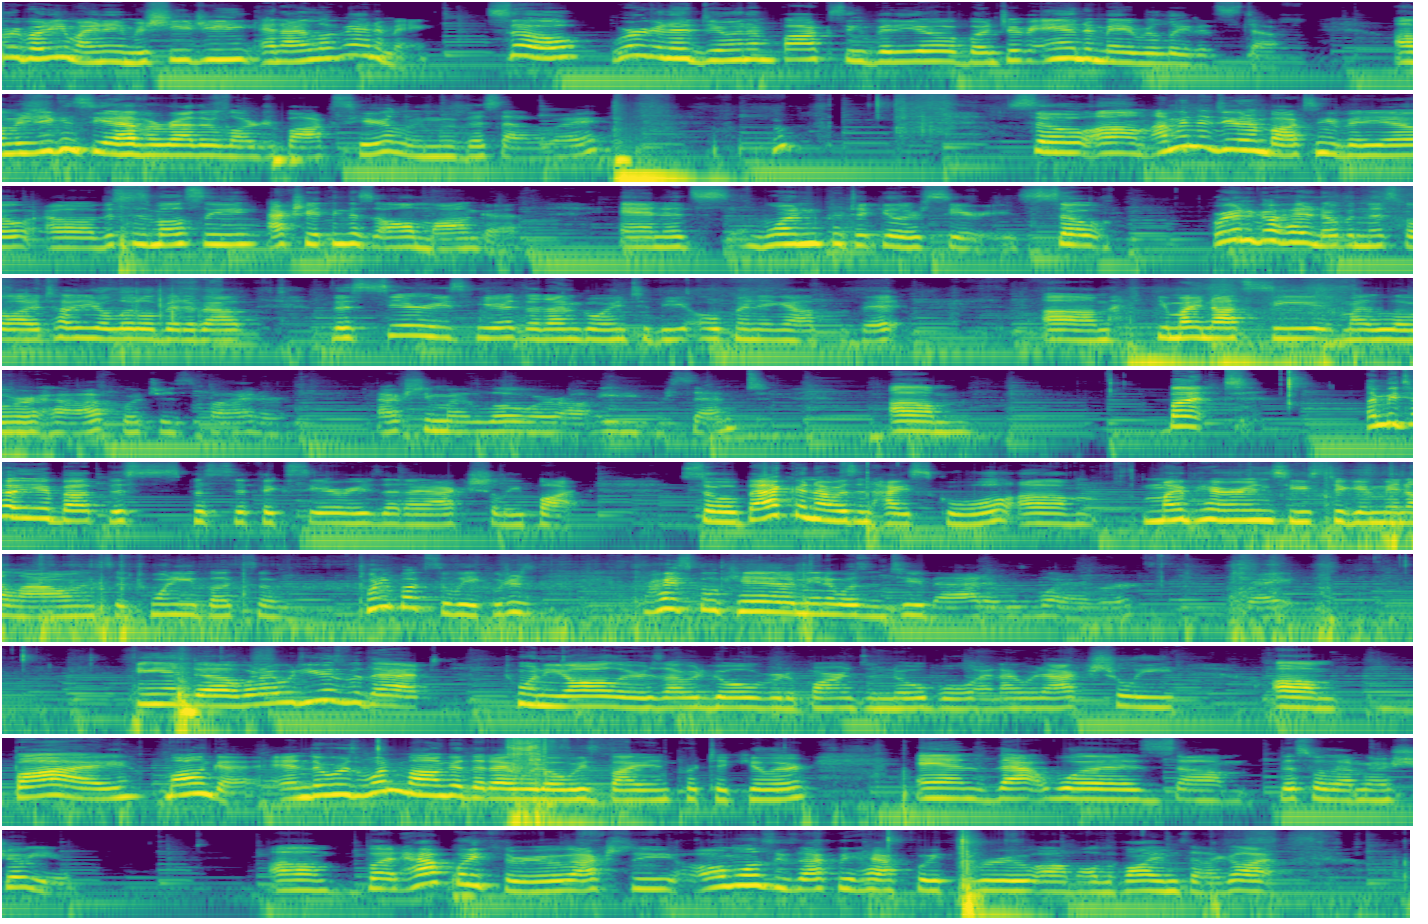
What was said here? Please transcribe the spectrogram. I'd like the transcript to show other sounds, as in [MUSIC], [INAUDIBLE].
everybody, my name is Shiji and I love anime. So, we're gonna do an unboxing video, a bunch of anime related stuff. Um, as you can see, I have a rather large box here. Let me move this out of the way. So, um, I'm gonna do an unboxing video. Uh, this is mostly, actually I think this is all manga. And it's one particular series. So, we're gonna go ahead and open this while I tell you a little bit about this series here that I'm going to be opening up a bit. Um, you might not see my lower half, which is fine, or actually my lower uh, 80%. Um, but let me tell you about this specific series that I actually bought. So back when I was in high school, um, my parents used to give me an allowance of 20 bucks a 20 bucks a week, which is for a high school kid. I mean, it wasn't too bad. It was whatever, right? And uh, what I would use with that $20, I would go over to Barnes & Noble and I would actually um, buy manga. And there was one manga that I would always buy in particular, and that was um, this one that I'm going to show you. Um, but halfway through, actually almost exactly halfway through um, all the volumes that I got,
